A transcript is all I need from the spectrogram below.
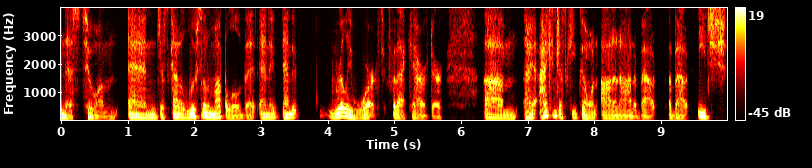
playfulness to him, and just kind of loosen him up a little bit, and it and it really worked for that character. Um, I, I can just keep going on and on about about each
